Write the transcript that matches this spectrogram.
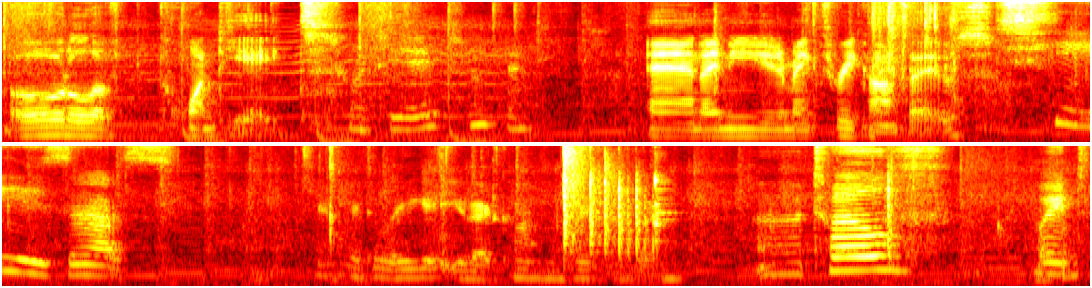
total of twenty-eight. 28? Okay. And I need you to make three con saves. Jesus. Can't wait till they get you that concentration. thing. Uh, 12. Wait.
